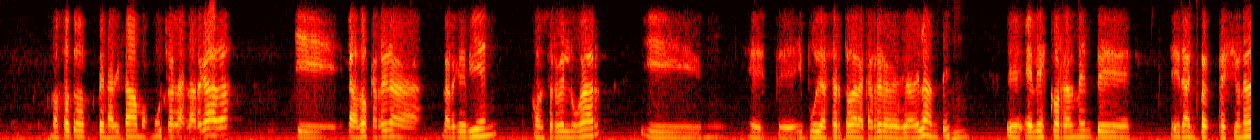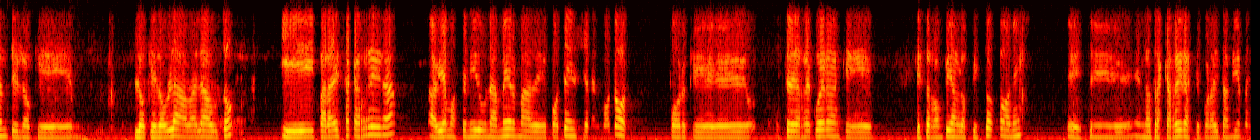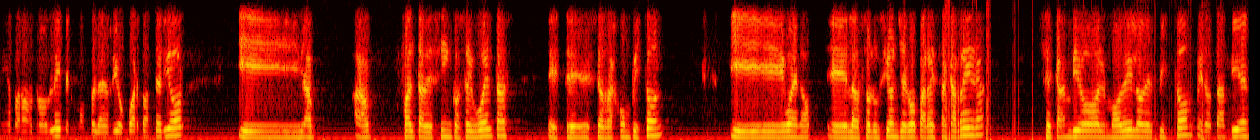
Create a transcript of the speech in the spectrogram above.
nosotros penalizábamos mucho en las largadas y las dos carreras largué bien, conservé el lugar y, este, y pude hacer toda la carrera desde adelante. Eh, el ESCO realmente era impresionante lo que lo que doblaba el auto. Y para esa carrera habíamos tenido una merma de potencia en el motor porque ustedes recuerdan que, que se rompían los pistones este, en otras carreras que por ahí también venía para otro doblete como fue la de Río Cuarto anterior y a, a falta de cinco o seis vueltas este, se rajó un pistón. Y bueno eh, la solución llegó para esa carrera. Se cambió el modelo del pistón pero también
